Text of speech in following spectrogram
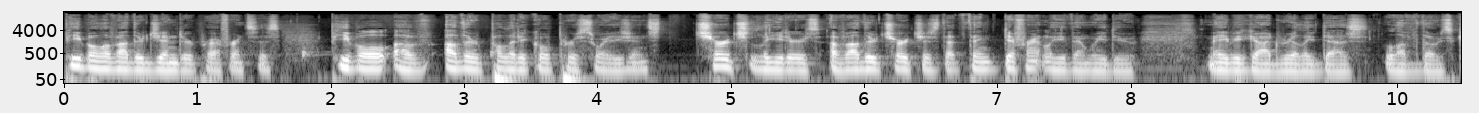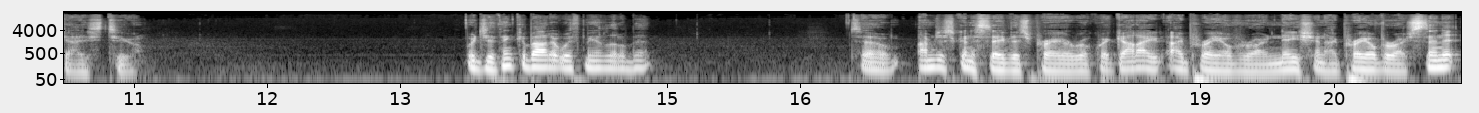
people of other gender preferences, people of other political persuasions, church leaders of other churches that think differently than we do. Maybe God really does love those guys too. Would you think about it with me a little bit? So I'm just going to say this prayer real quick. God, I, I pray over our nation. I pray over our Senate,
